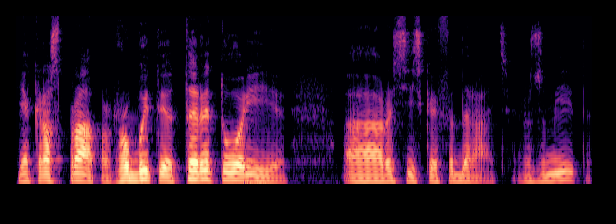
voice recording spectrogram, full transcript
якраз прапор, робити території е, Російської Федерації? Розумієте?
